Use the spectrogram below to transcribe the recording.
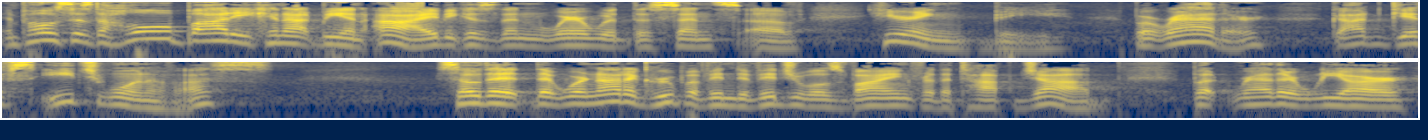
And Paul says the whole body cannot be an eye because then where would the sense of hearing be? But rather, God gifts each one of us so that, that we're not a group of individuals vying for the top job, but rather we are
